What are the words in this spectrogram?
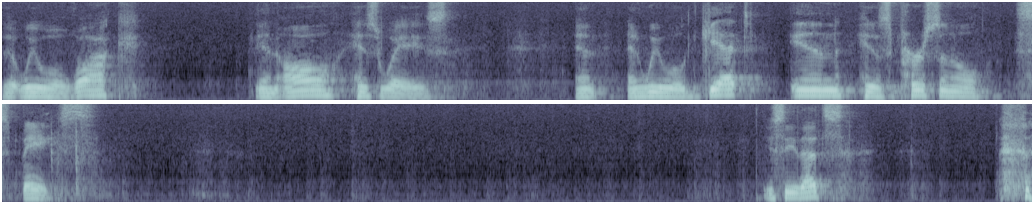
that we will walk in all his ways and, and we will get in his personal space. You see, that's.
